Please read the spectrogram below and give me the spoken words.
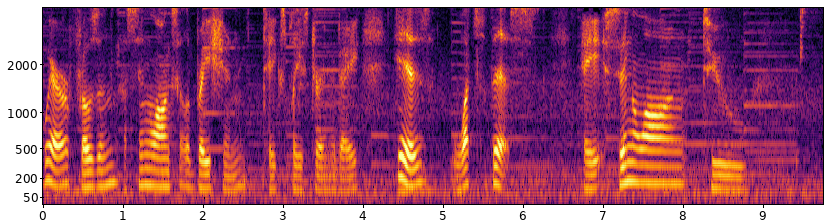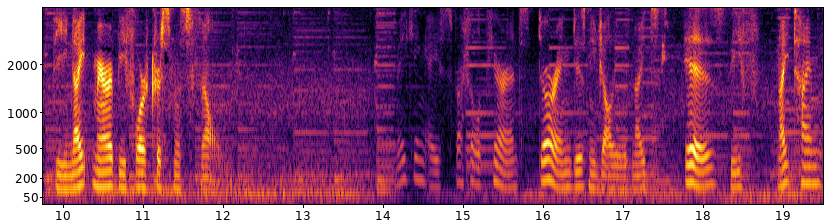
where Frozen, a sing along celebration, takes place during the day, is What's This? a sing along to the Nightmare Before Christmas film. Making a special appearance during Disney Jollywood Nights is the nighttime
